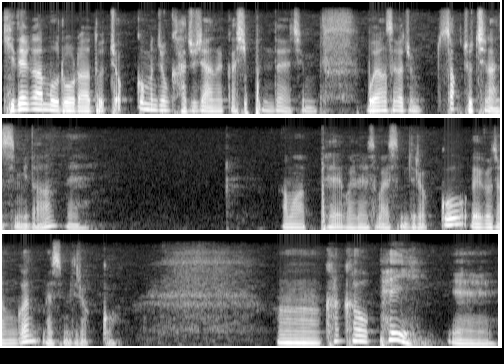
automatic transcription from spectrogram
기대감으로라도 조금은 좀 가주지 않을까 싶은데 지금 모양새가 좀 썩 좋진 않습니다. 네. 암호화폐 관련해서 말씀드렸고 외교장관 말씀드렸고 어, 카카오페이 예,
